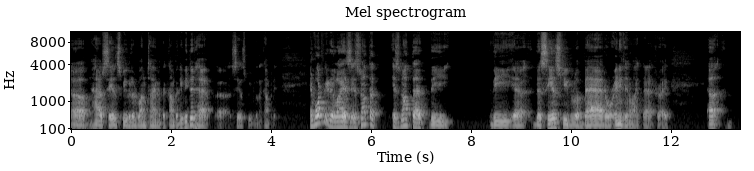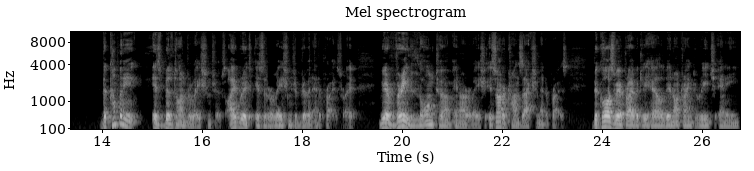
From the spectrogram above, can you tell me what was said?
uh, have salespeople at one time at the company. We did have uh, salespeople in the company, and what we realized is not that is not that the the uh, the salespeople were bad or anything like that, right? Uh, the company is built on relationships. iBridge is a relationship-driven enterprise, right? We are very long-term in our relation. It's not a transaction enterprise because we're privately held, we're not trying to reach any,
